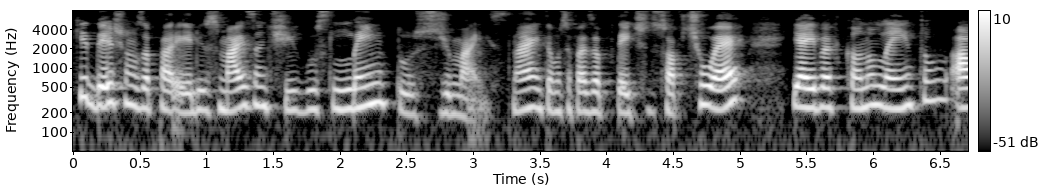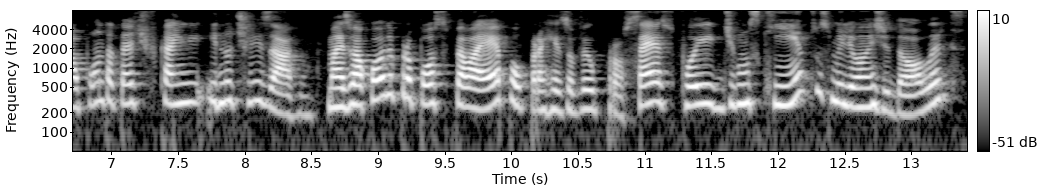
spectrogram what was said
que deixam os aparelhos mais antigos lentos demais, né? Então você faz update do software e aí vai ficando lento ao ponto até de ficar inutilizável. Mas o acordo proposto pela Apple para resolver o processo foi de uns 500 milhões de dólares,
